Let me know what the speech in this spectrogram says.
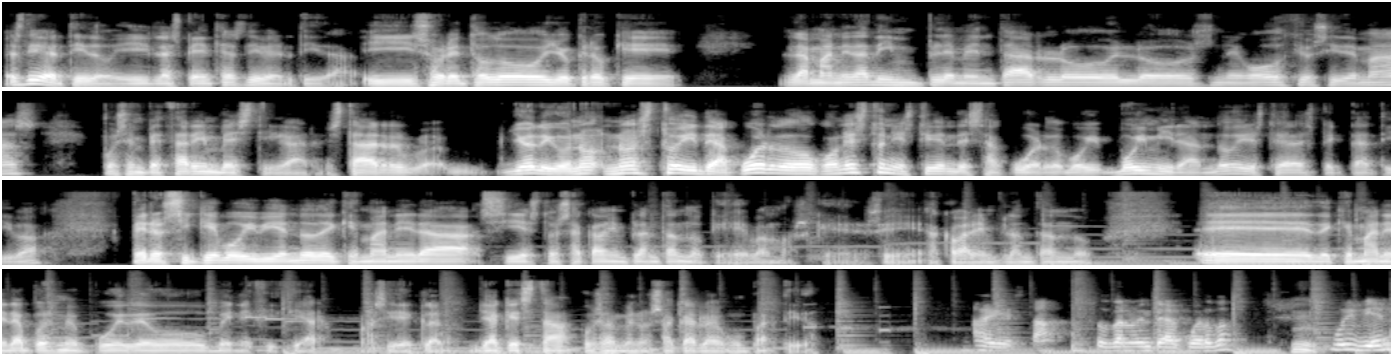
Es divertido y la experiencia es divertida. Y sobre todo yo creo que la manera de implementarlo en los negocios y demás, pues empezar a investigar. Estar, yo digo, no, no estoy de acuerdo con esto ni estoy en desacuerdo, voy, voy mirando y estoy a la expectativa, pero sí que voy viendo de qué manera, si esto se acaba implantando, que vamos, que sí, acabará implantando, eh, de qué manera pues me puedo beneficiar, así de claro, ya que está, pues al menos sacarle algún partido. Ahí está, totalmente de acuerdo. Mm. Muy bien,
